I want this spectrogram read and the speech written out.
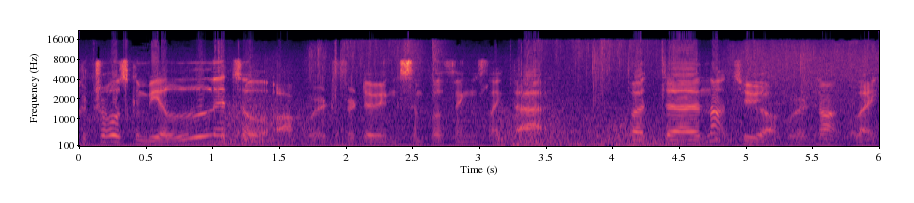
Controls can be a little awkward for doing simple things like that, but uh, not too awkward, not like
